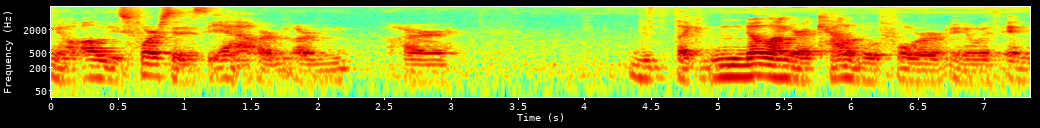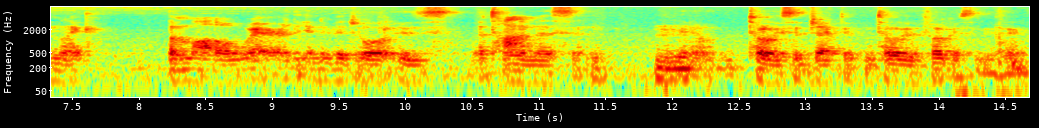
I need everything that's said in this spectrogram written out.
you know, all these forces, yeah, are are are like no longer accountable for you know within like the model where the individual is autonomous and Mhm. you know totally subjective and totally the focus of these things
